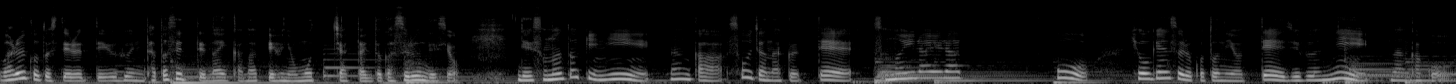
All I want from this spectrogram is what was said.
悪いことしてるっていう風に立たせてないかなっていう風に思っちゃったりとかするんですよ。でその時になんかそうじゃなくってそのイライラを表現することによって自分になんかこ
